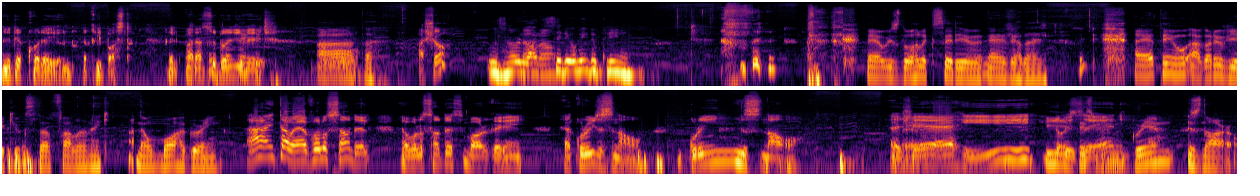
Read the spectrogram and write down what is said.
nem decorei aquele bosta. Ele parece o Duende Verde. Ah, tá. Achou? O Snorlax Não, não. seria o rei do crime. É, o Snorlax seria. É verdade. É, tem o, agora eu vi aqui o que você tava falando aqui. Não, Morgrain. Ah, então, é a evolução dele. É a evolução desse Morgan, hein? É Grinsnall. Grinsnall. É G-R-I, Isso, isso mesmo. 2N. Grim Snarl.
